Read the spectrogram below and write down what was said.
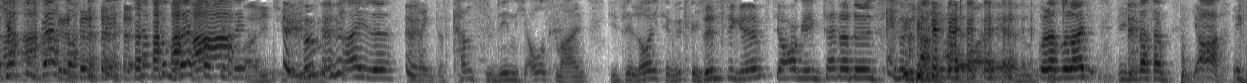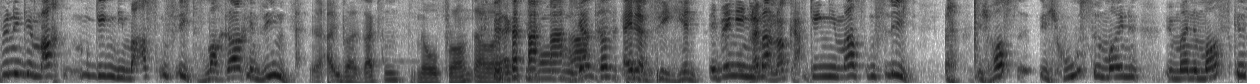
ich habe so ein Best-of gesehen. Ich habe so ein Best-of Ah, gesehen. Typen. Fünf Teile. Oh mein, das kannst du denen nicht ausmalen. Diese Leute, wirklich. Sind sie geimpft? Ja, gegen Tetanus. Oder so Leute, die gesagt haben, ja, ich bin nicht gemacht gegen die Maskenpflicht. Das macht gar keinen Sinn. Ja, über Sachsen, no front, aber... Ganz das, Ey, da zieh ich hin. ich bin gegen die, Bleib Ma locker. gegen die Maskenpflicht. Ich hasse, ich huste meine, in meine Maske.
